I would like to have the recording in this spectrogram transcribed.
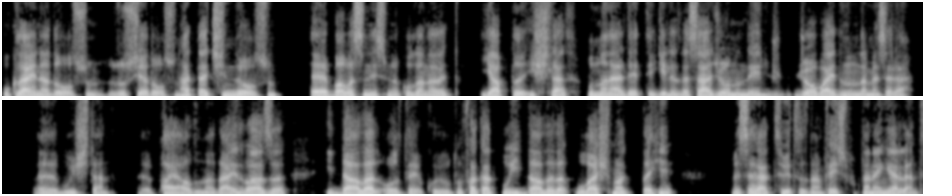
Ukrayna'da olsun, Rusya'da olsun, hatta Çin'de olsun e, babasının ismini kullanarak yaptığı işler bundan elde ettiği gelir ve sadece onun değil Joe Biden'ın da mesela e, bu işten e, pay aldığına dair bazı iddialar ortaya koyuldu. Fakat bu iddialara ulaşmak dahi mesela Twitter'dan, Facebook'tan engellendi.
